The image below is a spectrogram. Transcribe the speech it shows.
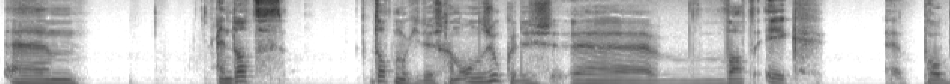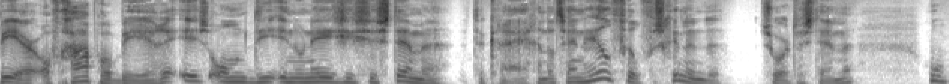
Um, en dat, dat moet je dus gaan onderzoeken. Dus uh, wat ik uh, probeer of ga proberen is om die Indonesische stemmen te krijgen. En dat zijn heel veel verschillende soorten stemmen. Hoe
